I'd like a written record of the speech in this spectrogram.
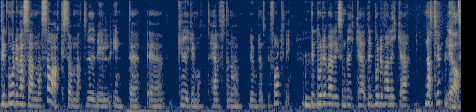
Det borde vara samma sak som att vi vill inte eh, kriga mot hälften av jordens befolkning. Mm. Det, borde vara liksom lika, det borde vara lika naturligt Ja,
